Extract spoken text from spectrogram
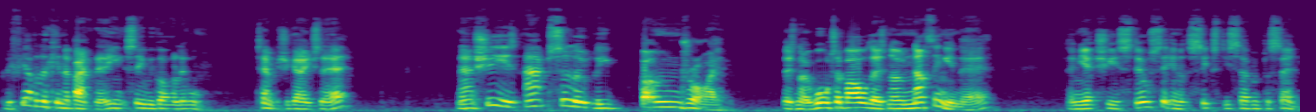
But if you have a look in the back there, you can see we've got a little temperature gauge there. Now she is absolutely bone dry. There's no water bowl, there's no nothing in there. And yet she is still sitting at 67%.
